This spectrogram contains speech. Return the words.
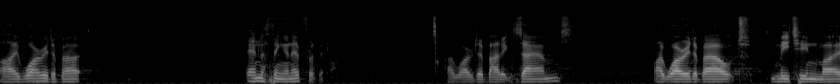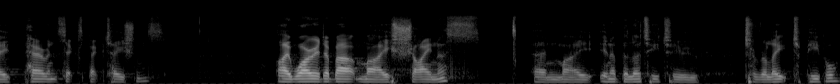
I worried about anything and everything. I worried about exams. I worried about meeting my parents' expectations. I worried about my shyness and my inability to, to relate to people.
